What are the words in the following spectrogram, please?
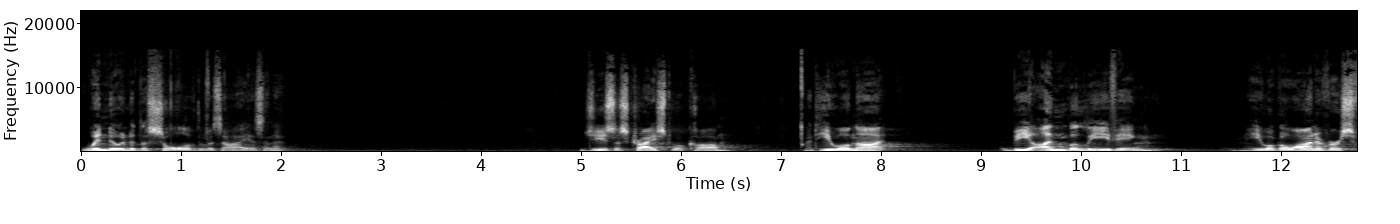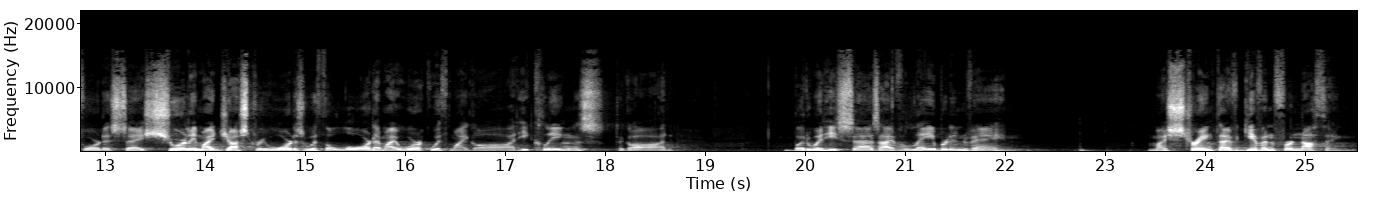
window into the soul of the Messiah, isn't it? Jesus Christ will come, and he will not be unbelieving. He will go on in verse 4 to say, Surely my just reward is with the Lord, and my work with my God. He clings to God. But when he says, I've labored in vain, my strength I've given for nothing,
